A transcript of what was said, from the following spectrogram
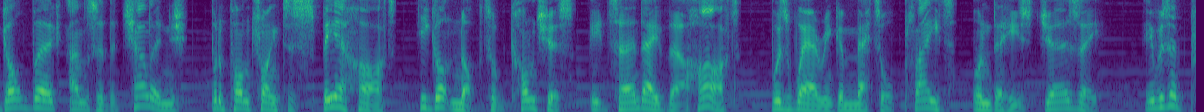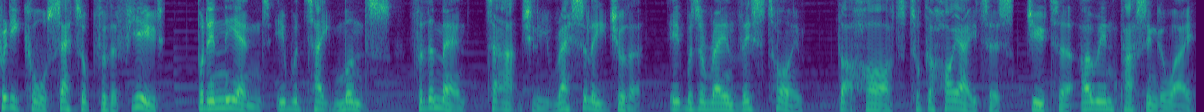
Goldberg answered the challenge but upon trying to spear Hart, he got knocked unconscious. It turned out that Hart was wearing a metal plate under his jersey. It was a pretty cool setup for the feud, but in the end, it would take months for the men to actually wrestle each other. It was around this time that Hart took a hiatus due to Owen passing away.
